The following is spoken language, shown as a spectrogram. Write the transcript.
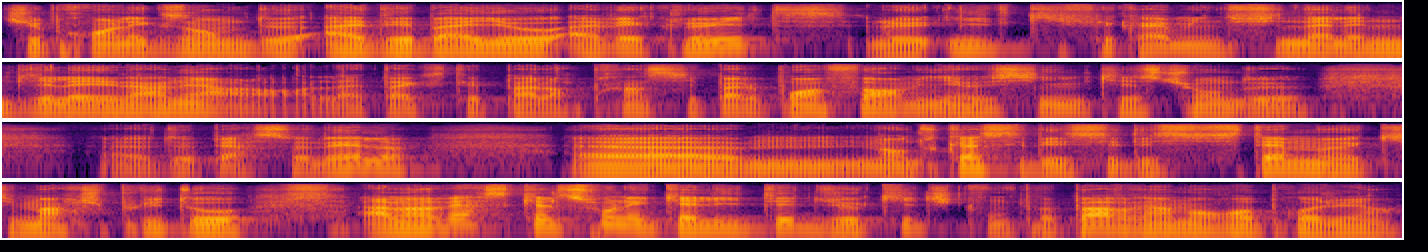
Tu prends l'exemple de Adebayo avec le Hit, le Hit qui fait quand même une finale NBA l'année dernière. Alors l'attaque c'était pas leur principal point fort, mais il y a aussi une question de, euh, de personnel. Euh, mais en tout cas, c'est des, des, systèmes qui marchent plutôt. À l'inverse, quelles sont les qualités de Jokic qu'on peut pas vraiment reproduire?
